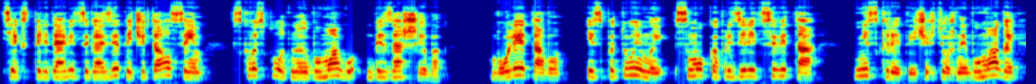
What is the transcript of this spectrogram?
Текст передовицы газеты читался им сквозь плотную бумагу без ошибок. Более того, испытуемый смог определить цвета, не скрытые чертежной бумагой,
